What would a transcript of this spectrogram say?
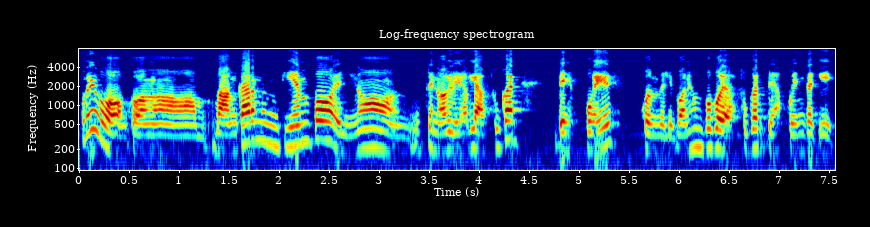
pruebo como bancarme un tiempo, el no, no sé, no agregarle azúcar, después cuando le pones un poco de azúcar te das cuenta que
